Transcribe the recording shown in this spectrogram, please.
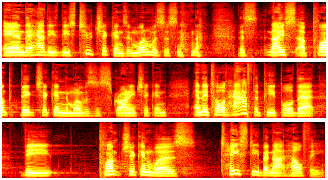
And they had these, these two chickens, and one was this, this nice, uh, plump, big chicken, and one was a scrawny chicken. And they told half the people that the plump chicken was tasty but not healthy.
